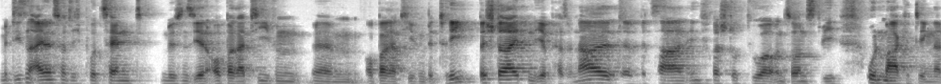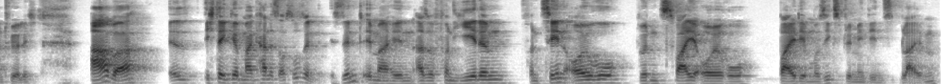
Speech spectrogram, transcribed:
mit diesen 21 Prozent müssen sie ihren operativen, ähm, operativen Betrieb bestreiten, ihr Personal äh, bezahlen, Infrastruktur und sonst wie und Marketing natürlich. Aber äh, ich denke, man kann es auch so sehen. Es sind immerhin, also von jedem, von 10 Euro würden 2 Euro bei dem Musikstreaming-Dienst bleiben.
